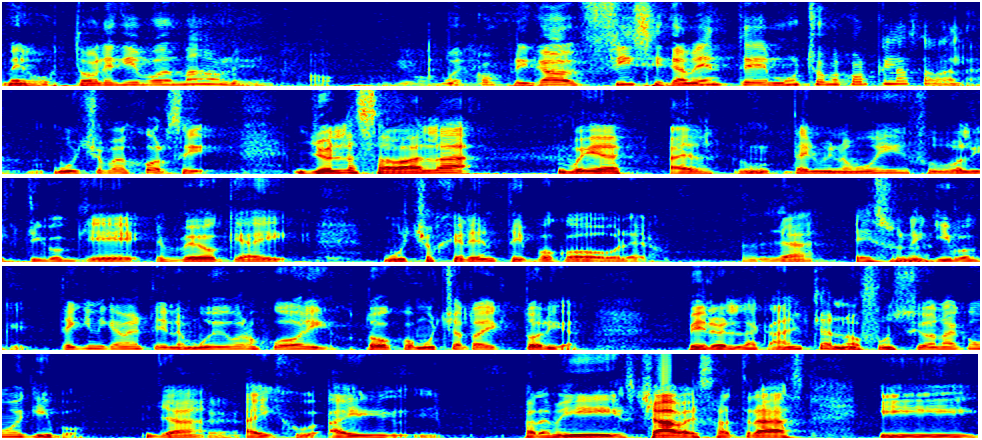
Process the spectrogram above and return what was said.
Me gustó el equipo de Maule. Un equipo muy complicado, físicamente mucho mejor que la Zavala. Mucho mejor, sí. Yo en la Zabala voy a, a ver un término muy futbolístico, que veo que hay muchos gerentes y pocos obreros. Ya es un equipo que técnicamente tiene muy buenos jugadores y todos con mucha trayectoria, pero en la cancha no funciona como equipo. Ya hay, hay para mí Chávez atrás y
